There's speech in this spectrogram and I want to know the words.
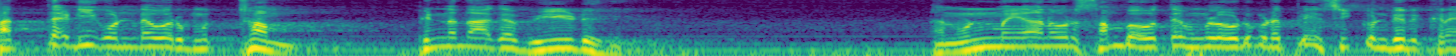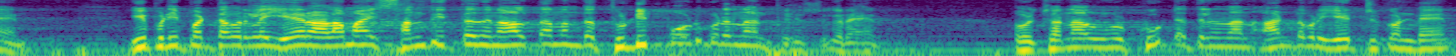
பத்தடி கொண்ட ஒரு முற்றம் பின்னதாக வீடு. நான் உண்மையான ஒரு சம்பவத்தை உங்களோடு கூட பேசிக் கொண்டிருக்கிறேன். இப்படிப்பட்டவர்களை ஏராளமாய் சந்தித்ததினால் தான் அந்த துடிப்போடு கூட நான் பேசுகிறேன். அவர் சொன்னால் உங்கள் கூட்டத்தில் நான் ஆண்டவரை ஏற்றுக்கொண்டேன்.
